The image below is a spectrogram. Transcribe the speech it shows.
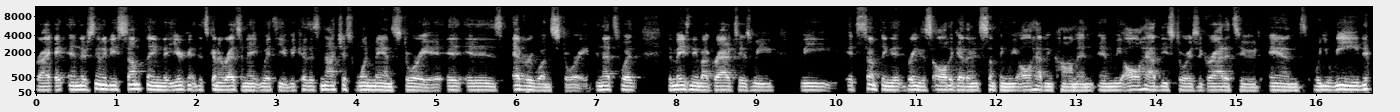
right? And there's going to be something that you're that's going to resonate with you because it's not just one man's story; it, it is everyone's story, and that's what the amazing thing about gratitude is. We we it's something that brings us all together and it's something we all have in common and we all have these stories of gratitude. And when you read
